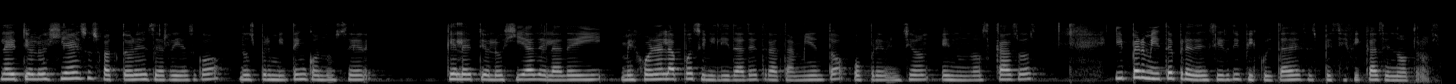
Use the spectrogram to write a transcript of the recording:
La etiología y sus factores de riesgo nos permiten conocer que la etiología de la DI mejora la posibilidad de tratamiento o prevención en unos casos y permite predecir dificultades específicas en otros.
